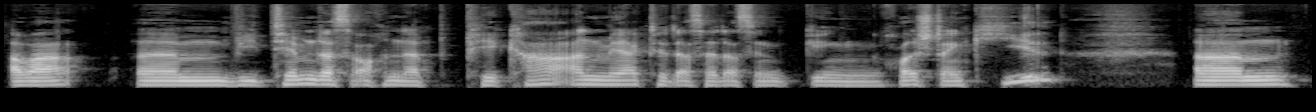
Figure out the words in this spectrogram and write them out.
Aber ähm, wie Tim das auch in der PK anmerkte, dass er das in, gegen Holstein Kiel ähm,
